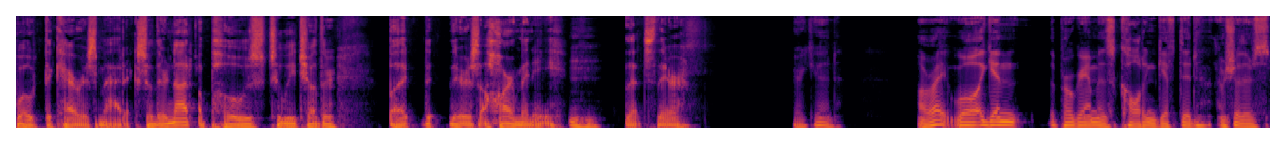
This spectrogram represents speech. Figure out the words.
quote, the charismatic. So they're not opposed to each other, but th- there's a harmony mm-hmm. that's there. Very good. All right. Well, again, the program is called and gifted. I'm sure there's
